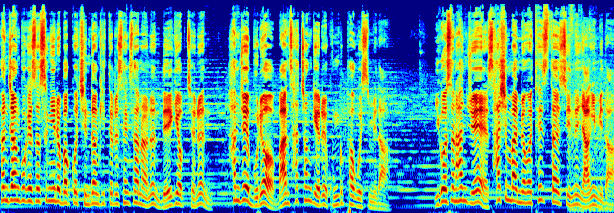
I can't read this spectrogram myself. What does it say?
현재 한국에서 승인을 받고 진단키트를 생산하는 4개 업체는 한 주에 무려 14,000개를 공급하고 있습니다. 이것은 한 주에 40만 명을 테스트할 수 있는 양입니다.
